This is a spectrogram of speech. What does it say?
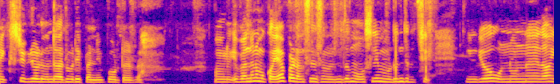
நெக்ஸ்ட் வீடியோவில் வந்து அறுவடை பண்ணி போட்டுடுறேன். உங்களுக்கு இப்போ வந்து நம்ம கொய்யாப்பழம் சீசன் வந்து மோஸ்ட்லி முடிஞ்சிருச்சு எங்கேயோ ஒன்று ஒன்று தான்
